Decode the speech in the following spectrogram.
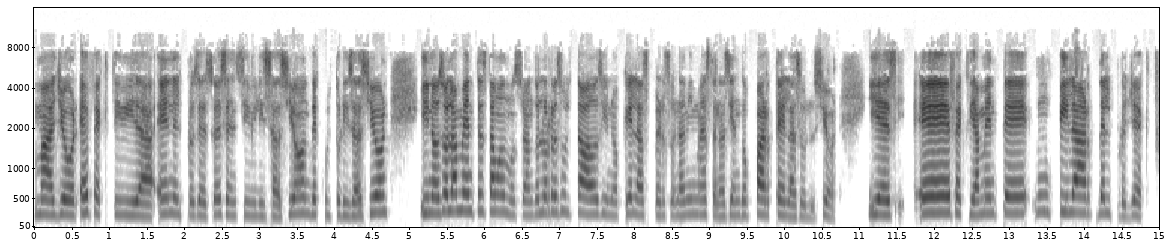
mayor efectividad en el proceso de sensibilización, de culturización y no solamente estamos mostrando los resultados, sino que las personas mismas están haciendo parte de la solución. Y es eh, efectivamente un pilar del proyecto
